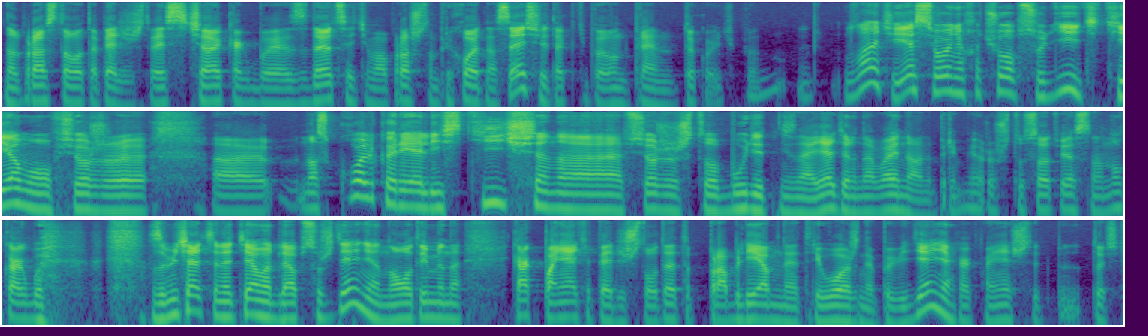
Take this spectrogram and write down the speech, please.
но просто вот опять же, что если человек как бы задается этим вопросом, что он приходит на сессию, так, типа, он прям такой, типа, «Ну, знаете, я сегодня хочу обсудить тему все же, э, насколько реалистично все же, что будет, не знаю, ядерная война, например, что, соответственно, ну, как бы замечательная тема для обсуждения, но вот именно как понять, опять же, что вот это проблемное, тревожное поведение, как понять, что то есть,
